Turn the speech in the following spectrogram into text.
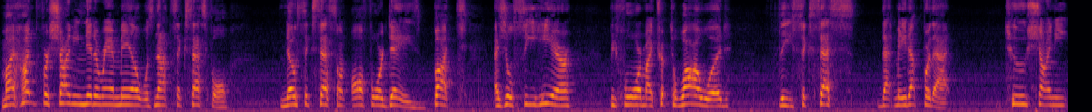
My hunt for shiny Nidoran male was not successful. No success on all four days, but as you'll see here, before my trip to Wildwood, the success that made up for that, two shiny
